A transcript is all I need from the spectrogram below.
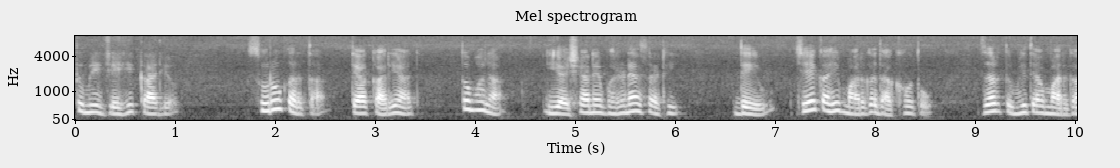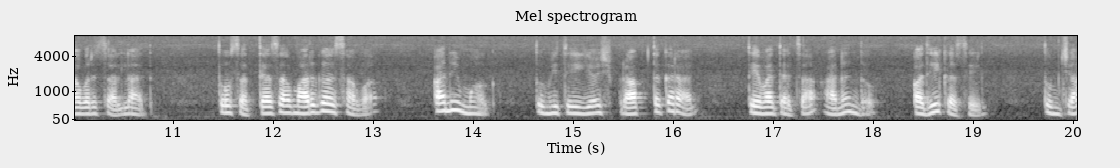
तुम्ही जेही कार्य सुरू करता त्या कार्यात तुम्हाला यशाने भरण्यासाठी देव जे काही मार्ग दाखवतो जर तुम्ही त्या मार्गावर चाललात तो सत्याचा मार्ग असावा आणि मग तुम्ही ते यश प्राप्त कराल तेव्हा त्याचा आनंद अधिक असेल. तुमच्या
